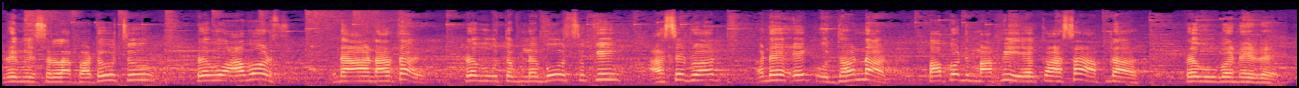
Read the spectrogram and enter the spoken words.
પ્રેમી સલાહ પાઠવું છું. પ્રભુ આ વર્ષ આ નાતાલ પ્રભુ તમને બહુ સુખી, આશીર્વાદ અને એક ઉદ્ધારનાર પાપડ માફી, એક આશા આપનાર પ્રભુ બની રહે.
